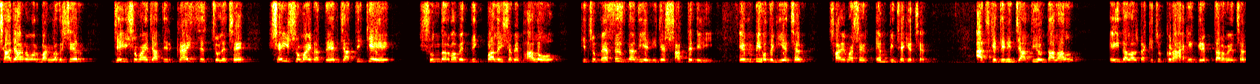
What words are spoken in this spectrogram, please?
শাহজাহান ওমর বাংলাদেশের যেই সময় জাতির ক্রাইসিস চলেছে, সেই সময়টাতে জাতিকে সুন্দরভাবে দিকপাল হিসাবে ভালো কিছু মেসেজ না দিয়ে নিজের স্বার্থে তিনি এমপি হতে গিয়েছেন, ছয় মাসের এমপি থেকেছেন। আজকে তিনি জাতীয় দালাল, এই দালালটা কিছুক্ষণ আগে গ্রেপ্তার হয়েছেন,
